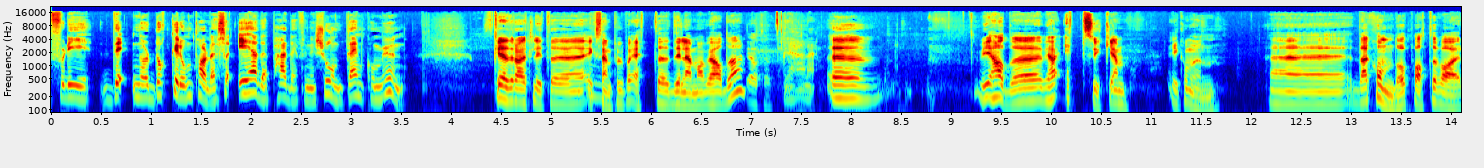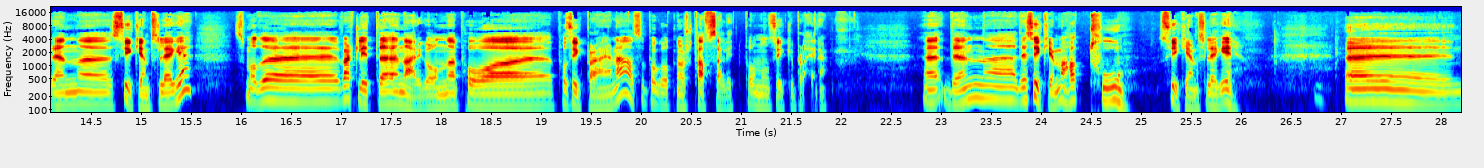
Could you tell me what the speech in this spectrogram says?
fordi det, når dere omtaler det, så er det per definisjon den kommunen. Skal jeg dra et lite eksempel på ett eh, dilemma vi hadde? Ja, takk. Eh, vi, hadde, vi har ett sykehjem i kommunen. Eh, der kom det opp at det var en sykehjemslege som hadde vært litt nærgående på, på sykepleierne, altså på godt norsk tafsa litt på noen sykepleiere. Eh, den, eh, det sykehjemmet har to sykehjemsleger. Eh,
